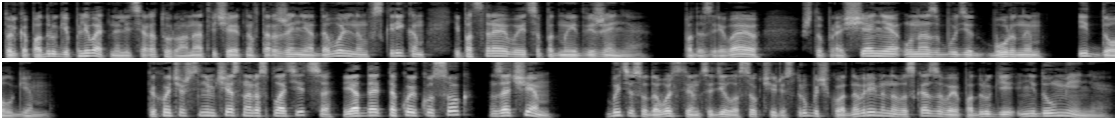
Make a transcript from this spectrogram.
Только подруге плевать на литературу, она отвечает на вторжение довольным вскриком и подстраивается под мои движения. Подозреваю, что прощание у нас будет бурным и долгим. «Ты хочешь с ним честно расплатиться и отдать такой кусок? Зачем?» Бетти с удовольствием цедила сок через трубочку, одновременно высказывая подруге недоумение.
